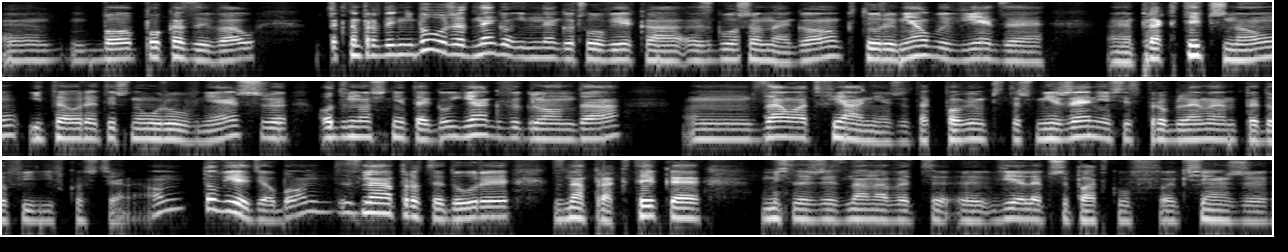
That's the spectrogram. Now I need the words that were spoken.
E, bo pokazywał, tak naprawdę nie było żadnego innego człowieka zgłoszonego, który miałby wiedzę e, praktyczną i teoretyczną również e, odnośnie tego, jak wygląda załatwianie, że tak powiem, czy też mierzenie się z problemem pedofilii w kościele. On to wiedział, bo on zna procedury, zna praktykę, myślę, że zna nawet wiele przypadków księży,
